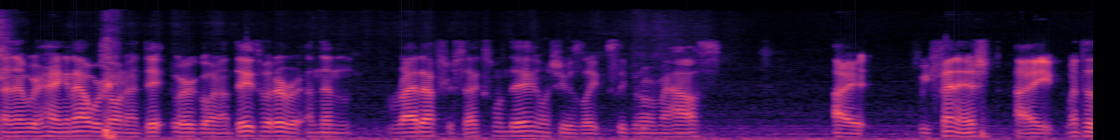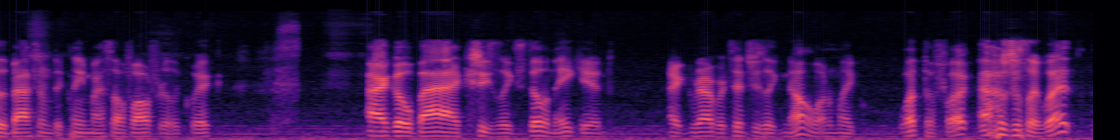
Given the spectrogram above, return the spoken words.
And then we are hanging out. We're going on date. We are going on dates, whatever. And then right after sex one day, when she was like sleeping over my house, I we finished. I went to the bathroom to clean myself off really quick. I go back. She's like still naked. I grab her tit. She's like, no. And I'm like, what the fuck? I was just like, what?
